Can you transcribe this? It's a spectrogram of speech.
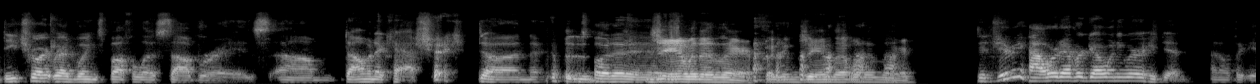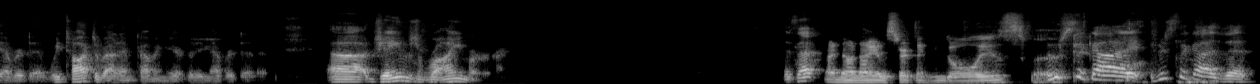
Detroit Red Wings, Buffalo Sabres, um, Dominik Hasek, done. Put it in. Jam it in there. Fucking jam that one in there. Did Jimmy Howard ever go anywhere? He didn't. I don't think he ever did. We talked about him coming here, but he never did it. Uh, James Reimer. Is that I know now I gotta start thinking goalies. But who's the guy? Who's the guy that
